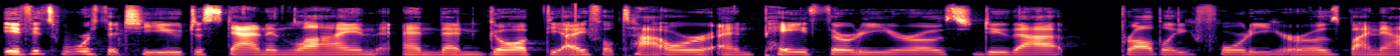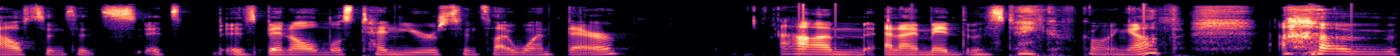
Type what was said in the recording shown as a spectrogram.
if it's worth it to you to stand in line and then go up the Eiffel Tower and pay 30 euros to do that, probably 40 euros by now since it's it's it's been almost 10 years since I went there um, and I made the mistake of going up, um,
